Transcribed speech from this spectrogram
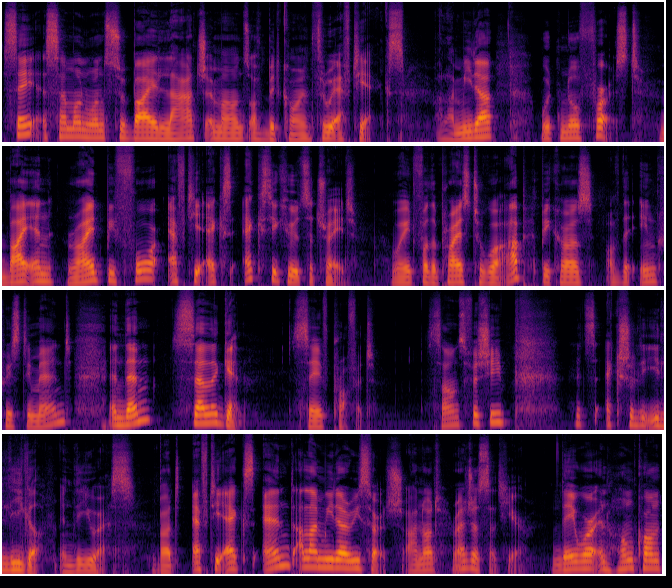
say someone wants to buy large amounts of Bitcoin through FTX. Alameda would know first, buy in right before FTX executes the trade, wait for the price to go up because of the increased demand, and then sell again save profit. Sounds fishy? It's actually illegal in the US. But FTX and Alameda Research are not registered here. They were in Hong Kong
